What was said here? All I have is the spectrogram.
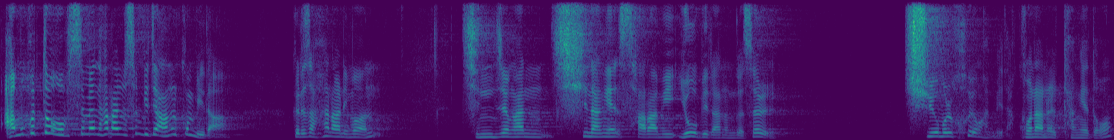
아무것도 없으면 하나님 섬기지 않을 겁니다 그래서 하나님은 진정한 신앙의 사람이 욥이라는 것을 시험을 허용합니다. 고난을 당해도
